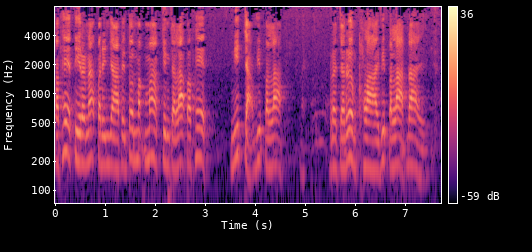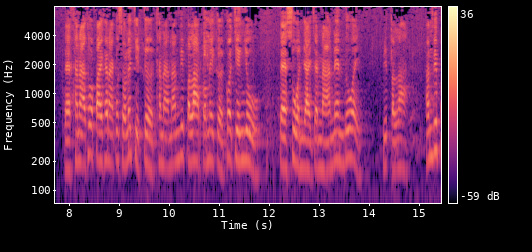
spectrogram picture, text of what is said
ประเภทตีรณปริญญาเป็นต้นมาก ๆ จึงจะละประเภท นิจจวิปลาสเราจะเริ่มคลายวิปลาสได้ แต่ขณะทั่วไปขณะกุศลจิตเกิดขณะนั้นวิปลาสก็ไม่เกิดก็จริงอยู่ แต่ส่วนใหญ่จะหนาแน่นด้วยวิปลาสท่านวิป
